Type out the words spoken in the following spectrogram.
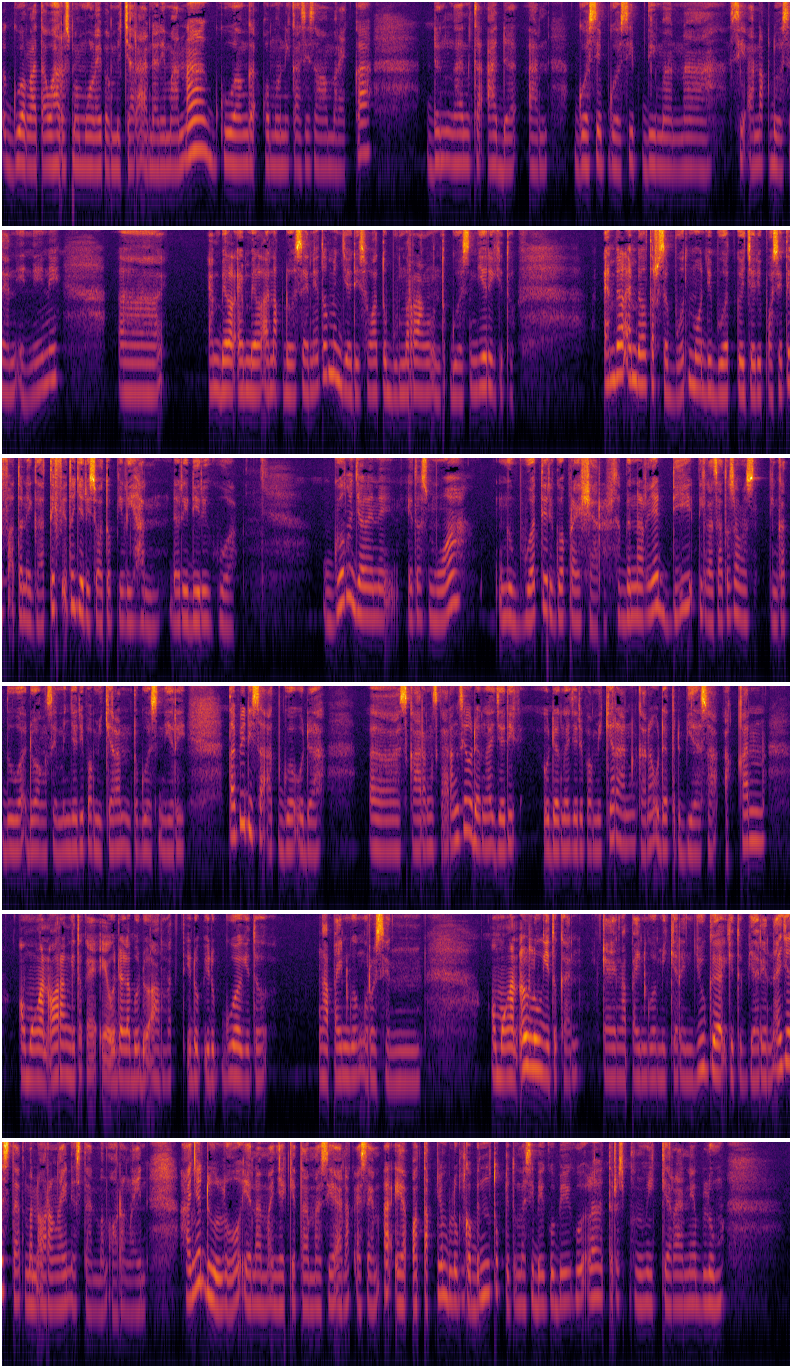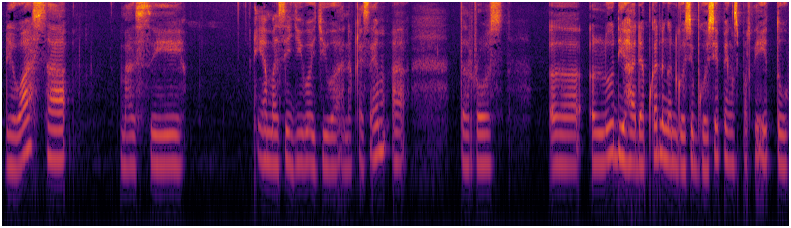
gue nggak tahu harus memulai pembicaraan dari mana gue nggak komunikasi sama mereka dengan keadaan gosip-gosip di mana si anak dosen ini nih uh, embel-embel anak dosen itu menjadi suatu bumerang untuk gue sendiri gitu. Embel-embel tersebut mau dibuat gue jadi positif atau negatif itu jadi suatu pilihan dari diri gue. Gue ngejalanin itu semua ngebuat diri gue pressure. Sebenarnya di tingkat satu sama tingkat dua doang sih menjadi pemikiran untuk gue sendiri. Tapi di saat gue udah uh, sekarang sekarang sih udah nggak jadi udah nggak jadi pemikiran karena udah terbiasa akan omongan orang gitu kayak ya udahlah bodo amat hidup hidup gue gitu. Ngapain gue ngurusin omongan elu gitu kan? Kayak ngapain gue mikirin juga gitu biarin aja statement orang lain ya statement orang lain. Hanya dulu ya namanya kita masih anak SMA ya otaknya belum kebentuk gitu masih bego-bego lah. Terus pemikirannya belum dewasa masih ya masih jiwa-jiwa anak SMA terus uh, lu dihadapkan dengan gosip-gosip yang seperti itu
